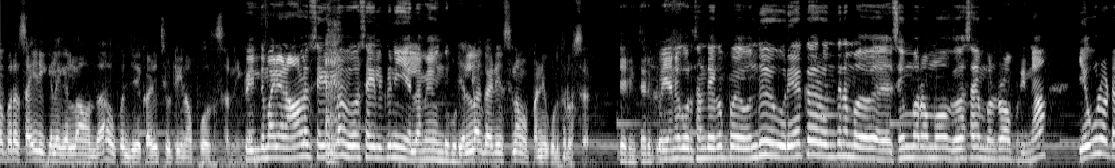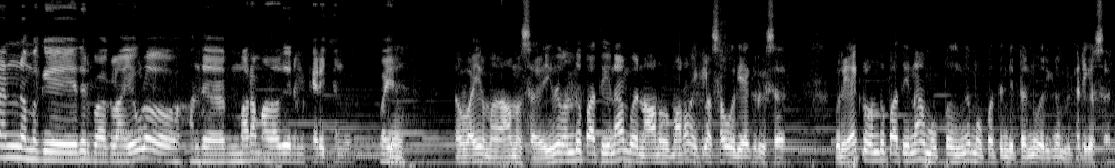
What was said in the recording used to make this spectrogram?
அப்புறம் சைடு கிளைகள்லாம் வந்து கொஞ்சம் கழிச்சு விட்டீங்கன்னா போதும் சார் நீங்கள் இந்த மாதிரியான ஆலோசனைகள்லாம் விவசாயிகளுக்கு நீங்க எல்லாமே வந்து எல்லா கைடன்ஸும் நம்ம பண்ணி கொடுத்துருவோம் சார். சரிங்க சார். இப்போ எனக்கு ஒரு சந்தேகம். இப்போ வந்து ஒரு ஏக்கர் வந்து நம்ம செம்மரமோ விவசாயம் பண்றோம் அப்படின்னா எவ்வளோ டன் நமக்கு எதிர்பார்க்கலாம்? எவ்வளோ அந்த மரம் அதாவது நமக்கு கிடைக்கும்? வயிறு ம- ஆமாம் சார். இது வந்து பார்த்தீங்கன்னா இப்போ நானூறு மரம் வைக்கலாம் சார் ஒரு ஏக்கருக்கு சார். ஒரு ஏக்கர் வந்து பார்த்தீங்கன்னா முப்பதுலேருந்து முப்பத்தஞ்சு டன் வரைக்கும் நம்மளுக்கு கிடைக்கும் சார்.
